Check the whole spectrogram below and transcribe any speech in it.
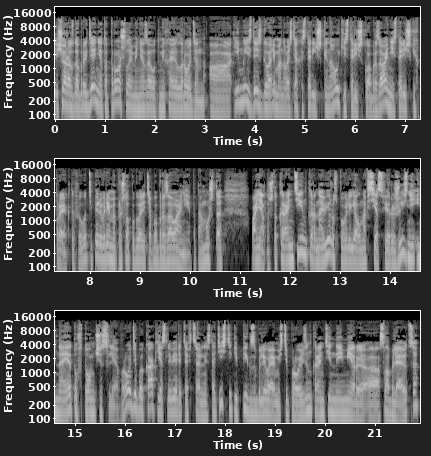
еще раз добрый день, это прошлое, меня зовут Михаил Родин, а, и мы здесь говорим о новостях исторической науки, исторического образования, исторических проектов. И вот теперь время пришло поговорить об образовании, потому что понятно, что карантин, коронавирус повлиял на все сферы жизни и на эту в том числе. Вроде бы как, если верить официальной статистике, пик заболеваемости пройден, карантинные меры а, ослабляются,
